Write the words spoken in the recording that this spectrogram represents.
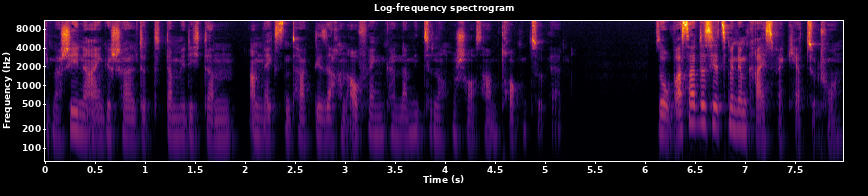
die Maschine eingeschaltet, damit ich dann am nächsten Tag die Sachen aufhängen kann, damit sie noch eine Chance haben, trocken zu werden. So, was hat das jetzt mit dem Kreisverkehr zu tun?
